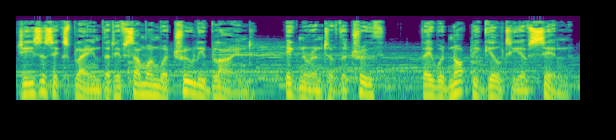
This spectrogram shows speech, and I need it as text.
Jesus explained that if someone were truly blind, ignorant of the truth, they would not be guilty of sin.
